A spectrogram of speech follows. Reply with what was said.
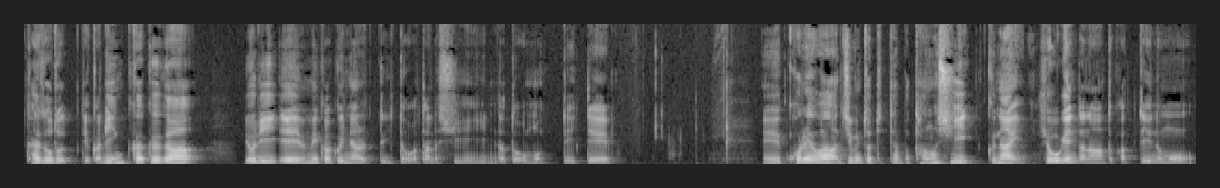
解像度っていうか輪郭がより、えー、明確になるって言った方が正しいんだと思っていて、えー、これは自分にとってやっぱ楽しくない表現だなとかっていうのも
